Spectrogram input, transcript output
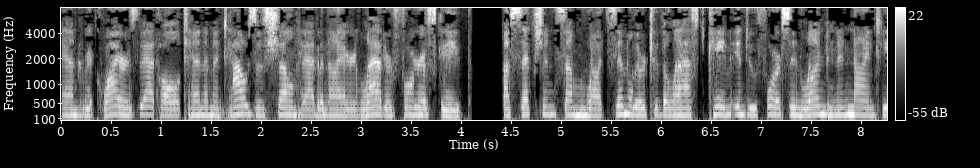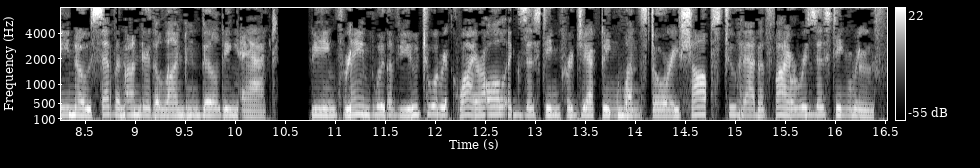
and requires that all tenement houses shall have an iron ladder for escape. A section somewhat similar to the last came into force in London in 1907 under the London Building Act, being framed with a view to require all existing projecting one-story shops to have a fire-resisting roof,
